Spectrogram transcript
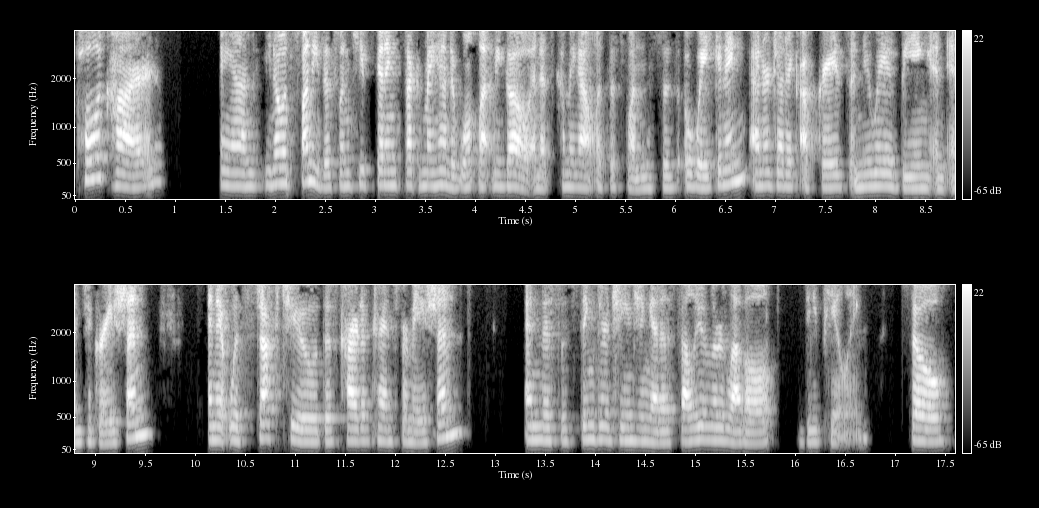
pull a card. And you know, it's funny. This one keeps getting stuck in my hand. It won't let me go. And it's coming out with this one. This is awakening, energetic upgrades, a new way of being and integration. And it was stuck to this card of transformation. And this is things are changing at a cellular level, deep healing. So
